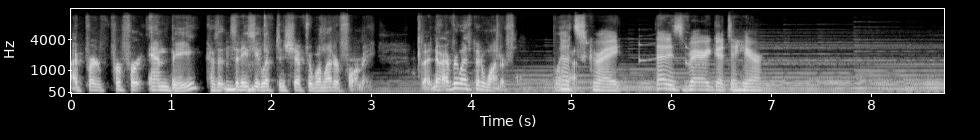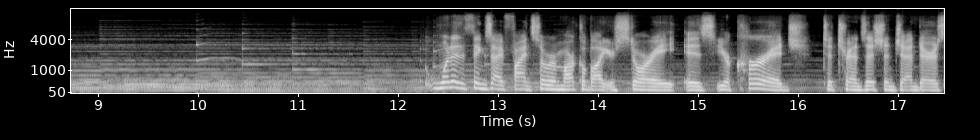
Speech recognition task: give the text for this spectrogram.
I prefer MB because it's mm-hmm. an easy lift and shift to one letter for me. But no, everyone's been wonderful. Really That's has. great. That is very good to hear. One of the things I find so remarkable about your story is your courage to transition genders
